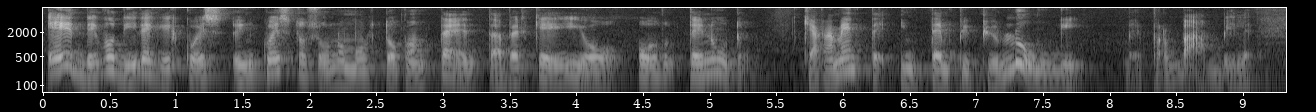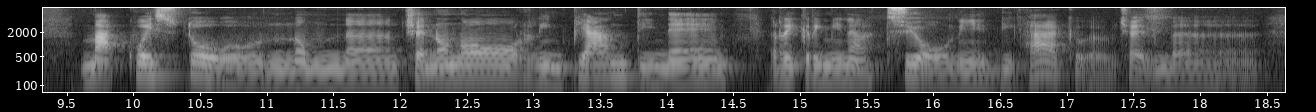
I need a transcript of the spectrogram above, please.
E devo dire che questo, in questo sono molto contenta perché io ho ottenuto chiaramente in tempi più lunghi, è probabile, ma questo non, cioè non ho rimpianti né recriminazioni di ah, cioè, eh,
